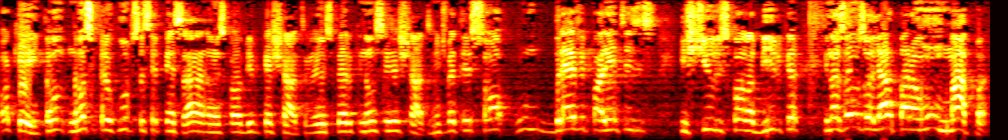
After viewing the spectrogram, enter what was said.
Ok, então não se preocupe se você pensar, ah, não, escola bíblica é chato. Eu espero que não seja chato. A gente vai ter só um breve parênteses estilo escola bíblica e nós vamos olhar para um mapa.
